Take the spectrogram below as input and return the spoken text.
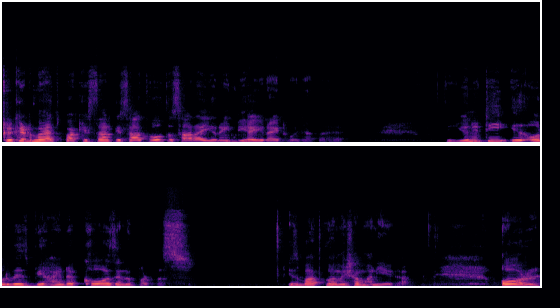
क्रिकेट मैच पाकिस्तान के साथ हो तो सारा इंडिया यूनाइट हो जाता है। Unity is always behind a cause and a purpose इस बात को हमेशा मानिएगा। और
